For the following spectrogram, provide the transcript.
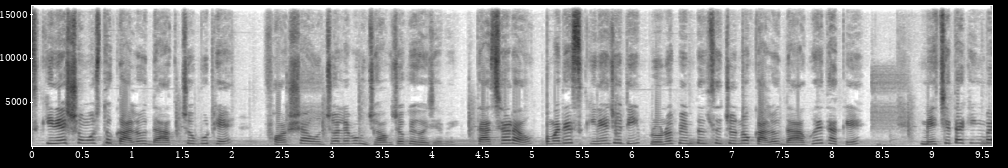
স্কিনের সমস্ত কালো দাগ চোপ উঠে ফর্সা, উজ্জ্বল এবং ঝকঝকে হয়ে যাবে। তাছাড়াও, তোমাদের স্কিনে যদি ব্রোনো পিম্পলসের জন্য কালো দাগ হয়ে থাকে, মেচেতা কিংবা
